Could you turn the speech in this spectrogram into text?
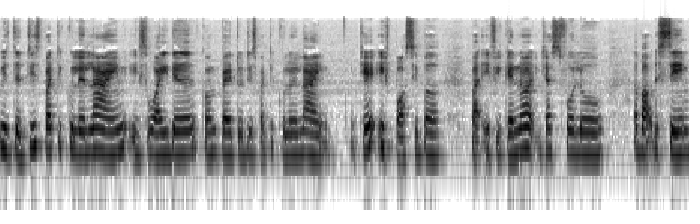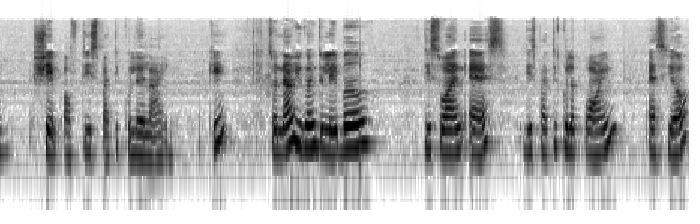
with the this particular line is wider compared to this particular line. Okay if possible. But if you cannot just follow about the same shape of this particular line. Okay so now you're going to label this one as this particular point as your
